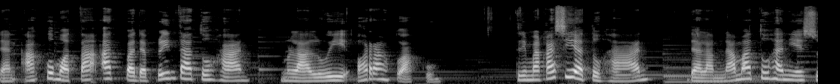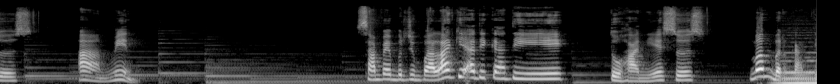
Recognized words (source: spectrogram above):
dan aku mau taat pada perintah Tuhan melalui orang tuaku. Terima kasih ya Tuhan, dalam nama Tuhan Yesus. Amin. Sampai berjumpa lagi adik-adik. Tuhan Yesus memberkati.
